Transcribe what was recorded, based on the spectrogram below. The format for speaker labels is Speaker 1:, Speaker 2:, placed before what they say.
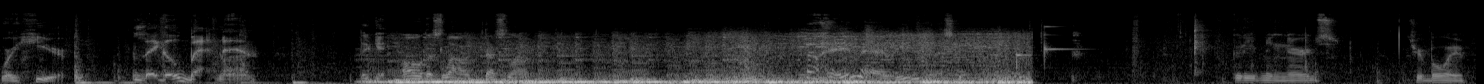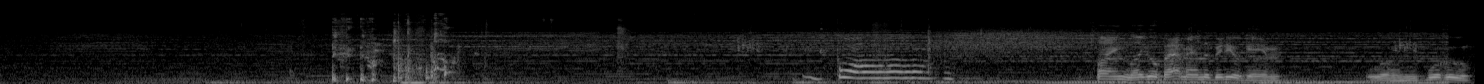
Speaker 1: we're here. Lego Batman.
Speaker 2: They get. Oh, that's loud. That's loud.
Speaker 1: Oh, hey, Mary. That's good.
Speaker 2: Good evening, nerds. It's your boy. Playing Lego Batman the video game. Woohoo.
